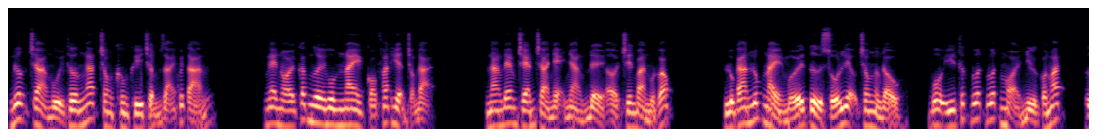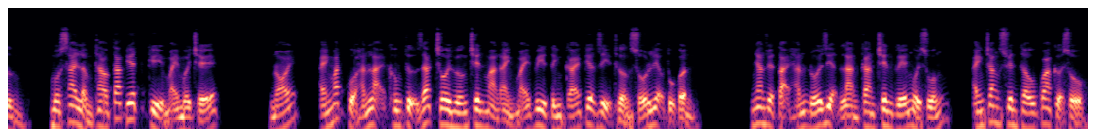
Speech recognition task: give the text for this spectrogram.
nước trà mùi thơm ngát trong không khí chậm rãi quyết tán. Nghe nói các ngươi hôm nay có phát hiện trọng đại. Nàng đem chén trà nhẹ nhàng để ở trên bàn một góc lục an lúc này mới từ số liệu trong ngầm đầu, vô ý thức luốt luốt mỏi như con mắt ừ một sai lầm thao tác yết kỳ máy mới chế. Nói, ánh mắt của hắn lại không tự giác trôi hướng trên màn ảnh máy vi tính cái kia dị thường số liệu tụ quần. Nhan duyệt tại hắn đối diện lan can trên ghế ngồi xuống, ánh trăng xuyên thấu qua cửa sổ,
